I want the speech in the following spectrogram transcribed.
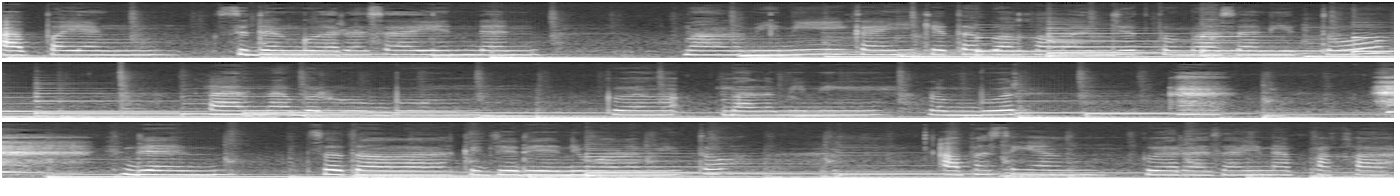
apa yang sedang gue rasain dan malam ini kayaknya kita bakal lanjut pembahasan itu karena berhubung gue malam ini lembur. Dan setelah kejadian di malam itu apa sih yang gue rasain? Apakah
